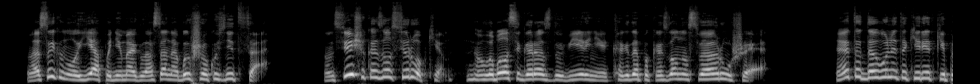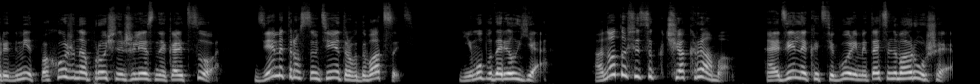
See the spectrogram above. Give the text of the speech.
— воскликнул я, поднимая глаза на бывшего кузнеца. Он все еще казался робким, но улыбался гораздо увереннее, когда показал нам свое оружие. Это довольно-таки редкий предмет, похожий на прочное железное кольцо — диаметром сантиметров 20, ему подарил я. Оно относится к чакрамам, отдельной категории метательного оружия.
